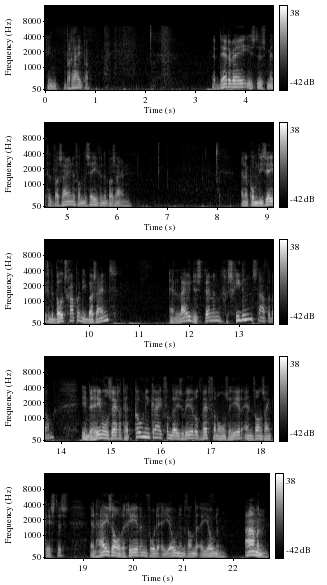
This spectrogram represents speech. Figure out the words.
in begrijpen. Het derde W is dus met het bazuinen van de zevende bazuin. En dan komt die zevende boodschapper, die bazuint. En luide stemmen geschieden, staat er dan. In de hemel zegt het koninkrijk van deze wereld werd van onze Heer en van zijn Christus. En hij zal regeren voor de eonen van de eonen. Amen.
